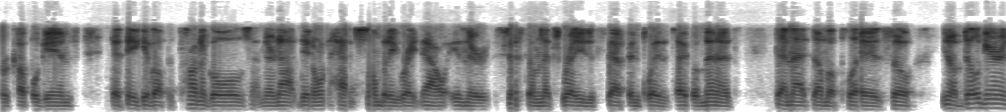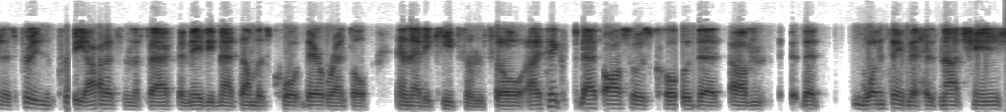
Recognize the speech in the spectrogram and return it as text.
for a couple games, that they give up a ton of goals, and they're not, they don't have somebody right now in their system that's ready to step and play the type of minutes that Matt Dumba plays. So you know, Bill Guerin is pretty pretty honest in the fact that maybe Matt Dumba's quote their rental and that he keeps them. So I think that also is code that um, that one thing that has not changed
